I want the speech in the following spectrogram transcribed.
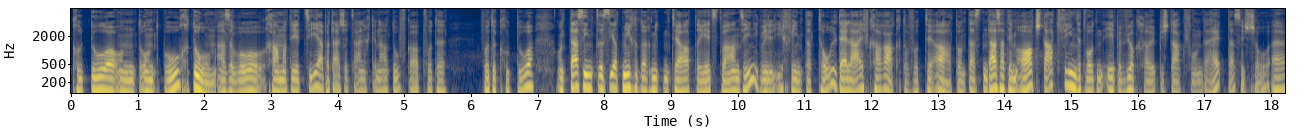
Kultur und, und Brauchtum? Also wo kann man die ziehen? Aber das ist jetzt eigentlich genau die Aufgabe von der von der Kultur. Und das interessiert mich natürlich mit dem Theater jetzt wahnsinnig, weil ich finde das toll, der Live-Charakter von Theater. Und dass das an dem Ort stattfindet, wo dann eben wirklich auch etwas stattgefunden hat, das ist schon äh,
